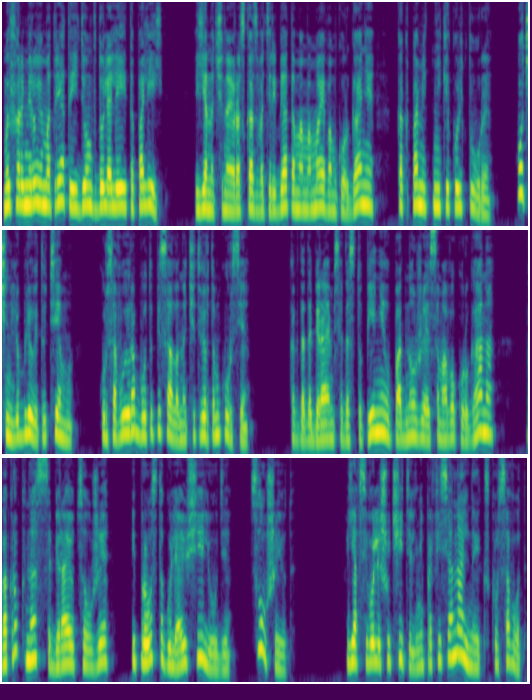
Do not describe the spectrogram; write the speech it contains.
Мы формируем отряд и идем вдоль аллеи тополей. И я начинаю рассказывать ребятам о Мамаевом кургане как памятнике культуры — очень люблю эту тему. Курсовую работу писала на четвертом курсе. Когда добираемся до ступени у подножия самого кургана, вокруг нас собираются уже и просто гуляющие люди. Слушают. Я всего лишь учитель, не профессиональный экскурсовод.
